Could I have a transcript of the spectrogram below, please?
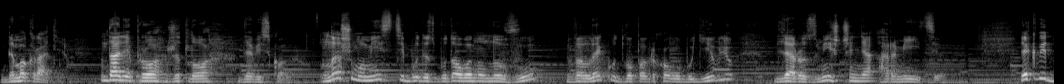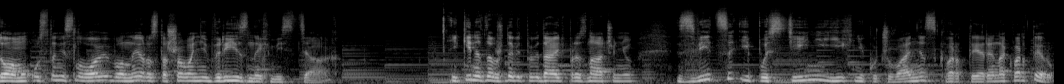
Демократія. Далі про житло для військових. У нашому місті буде збудовано нову велику двоповерхову будівлю для розміщення армійців. Як відомо, у Станіславові вони розташовані в різних місцях, які не завжди відповідають призначенню, звідси і постійні їхні кочування з квартири на квартиру.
